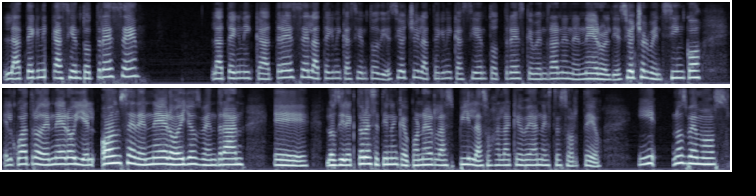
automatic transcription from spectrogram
la técnica 113 la técnica 13, la técnica 118 y la técnica 103 que vendrán en enero, el 18, el 25, el 4 de enero y el 11 de enero. Ellos vendrán, eh, los directores se tienen que poner las pilas, ojalá que vean este sorteo. Y nos vemos.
